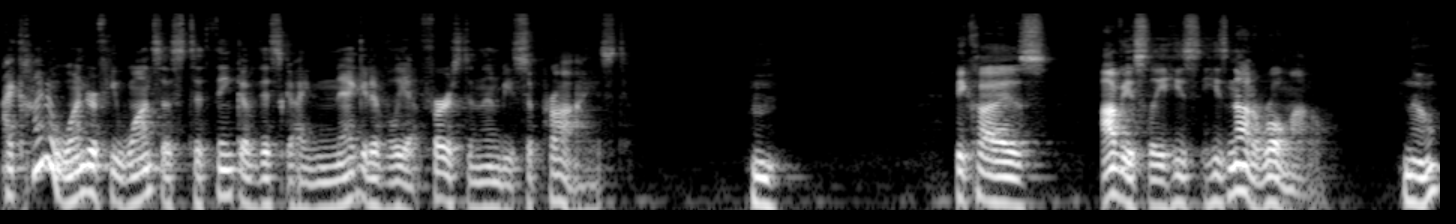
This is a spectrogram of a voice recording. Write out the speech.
I kind of wonder if he wants us to think of this guy negatively at first and then be surprised. Hmm. Because obviously he's he's not a role model. No.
